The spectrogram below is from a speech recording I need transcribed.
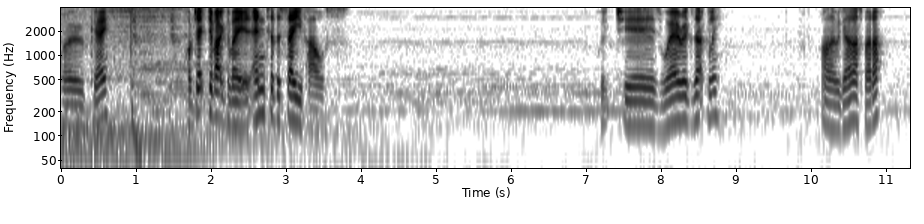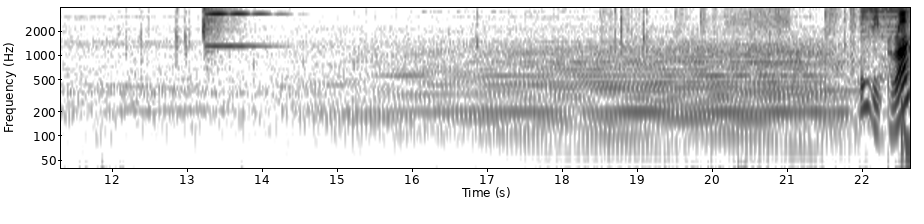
Okay. Objective activated. Enter the safe house. Which is where exactly? Oh, there we go. That's better. Easy, bro.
